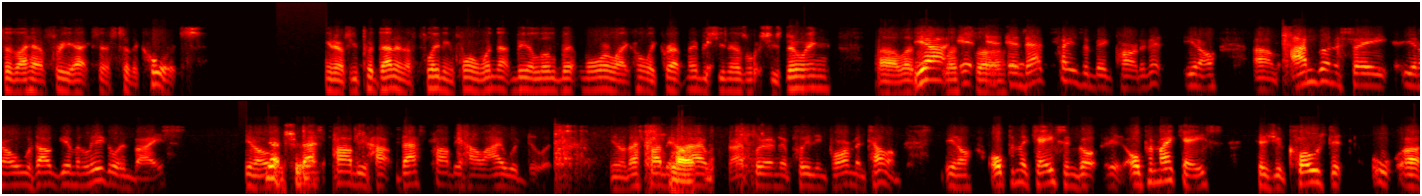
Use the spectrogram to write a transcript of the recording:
says I have free access to the courts you know, if you put that in a pleading form, wouldn't that be a little bit more like, holy crap, maybe she knows what she's doing? Uh, let's, yeah, let's, and, uh, and, that plays a big part of it. You know, um, I'm going to say, you know, without giving legal advice, you know, Yeah, sure. that's probably how that's probably how I would do it. You know, that's probably how I would. I put it in a pleading form and tell them, you know, open the case and go open my case because you closed it. Uh,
